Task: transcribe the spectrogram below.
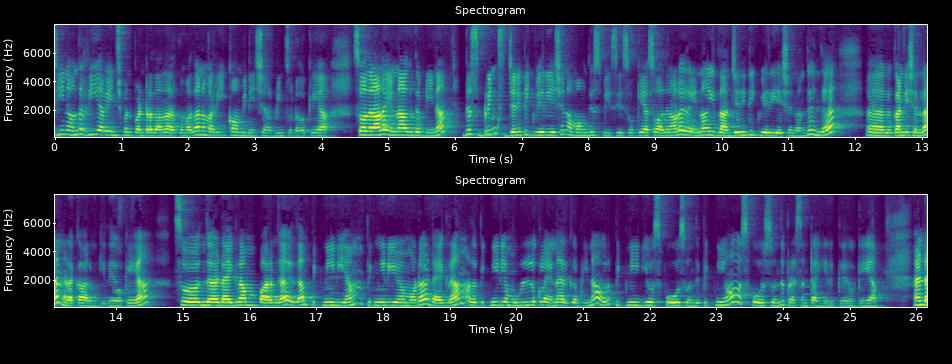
ஜீனை uh, வந்து ரீஅரேஞ்ச்மெண்ட் பண்ணுறதா தான் இருக்கும். அதான் நம்ம ரீகாம்பினேஷன் அப்படின்னு சொல்கிறது ஓகேயா ஸோ அதனால் என்ன ஆகுது அப்படின்னா this brings genetic variation among the species okay so அதனால் என்ன இதுதான் ஜெனட்டிக் வேரியேஷன் வந்து இந்த uh, கண்டிஷனில் நடக்க ஆரம்பிக்குது ஓகேயா ஸோ இந்த டயக்ராம் பாருங்கள் இதுதான் பிக்னீடியம். பிக்னீடியமோட டயக்ராம் அந்த பிக்னீடியம் உள்ளுக்குள்ளே என்ன இருக்குது அப்படின்னா ஒரு பிக்னீடியோ ஸ்போர்ஸ் வந்து பிக்னியோ ஸ்போர்ஸ் வந்து ப்ரெசென்ட் ஆகியிருக்கு ஓகேயா அண்ட்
